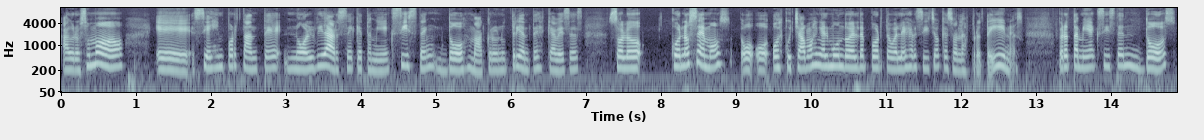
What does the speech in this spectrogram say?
a grosso modo, eh, sí es importante no olvidarse que también existen dos macronutrientes que a veces solo conocemos o, escuchamos en el mundo del deporte o el ejercicio, que son las proteínas. Pero también existen dos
